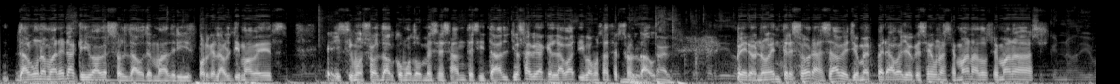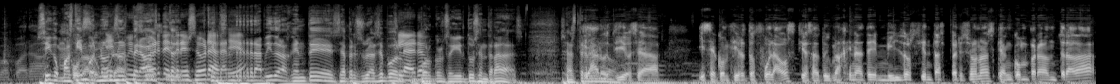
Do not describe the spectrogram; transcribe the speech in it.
de alguna manera que iba a haber soldado de Madrid, porque la última vez hicimos soldado como dos meses antes y tal. Yo sabía que en la BAT íbamos a hacer soldado, pero no en tres horas, ¿sabes? Yo me esperaba, yo que sé, una semana, dos semanas. Sí, con más tiempo. No, no esperabas que tan ¿eh? rápido la gente se apresurase por, por conseguir tus entradas. O sea, es claro, tío, o sea, y ese concierto fue la hostia. O sea, tú imagínate 1.200 personas que han comprado entrada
